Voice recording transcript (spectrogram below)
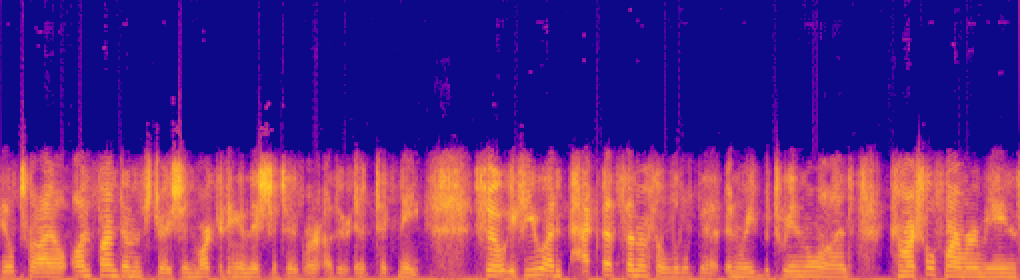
field trial, on-farm demonstration, marketing initiative, or other technique. So if you unpack that sentence a little bit and read between the lines, commercial farmer means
